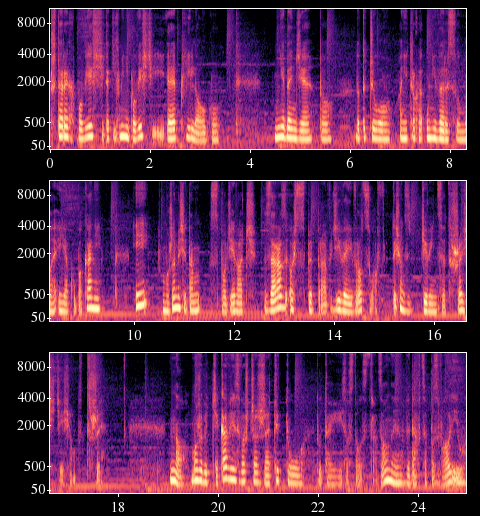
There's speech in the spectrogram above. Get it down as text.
czterech powieści, takich mini powieści i epilogu. Nie będzie to dotyczyło ani trochę uniwersum Jakuba Kani i możemy się tam spodziewać zarazy ospy prawdziwej Wrocław 1963. No, może być ciekawie, zwłaszcza, że tytuł Tutaj został zdradzony, wydawca pozwolił.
